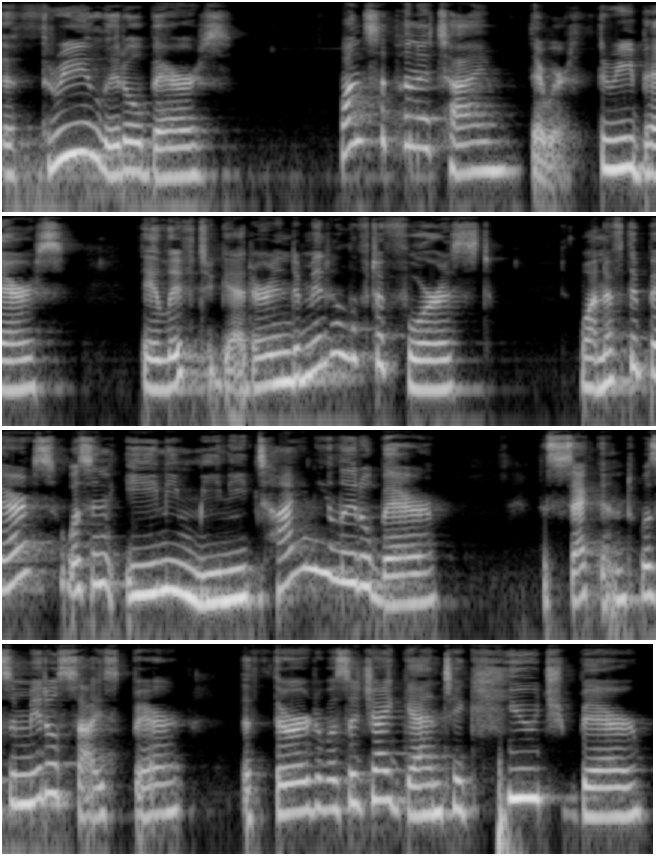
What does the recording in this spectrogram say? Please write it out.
The Three Little Bears Once upon a time, there were three bears. They lived together in the middle of the forest. One of the bears was an eeny-meeny tiny little bear. The second was a middle-sized bear. The third was a gigantic, huge bear.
